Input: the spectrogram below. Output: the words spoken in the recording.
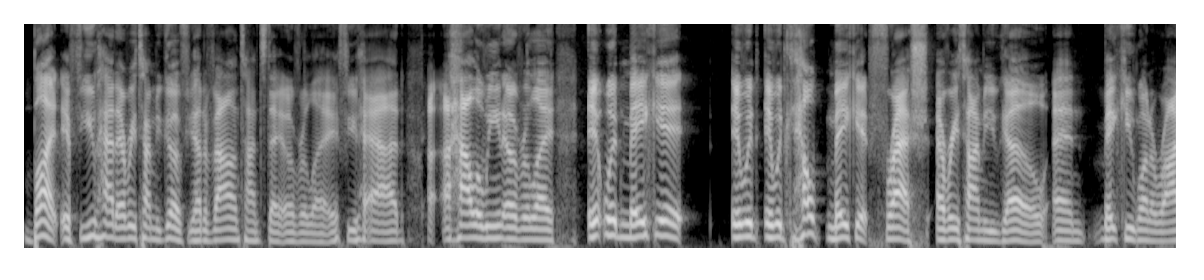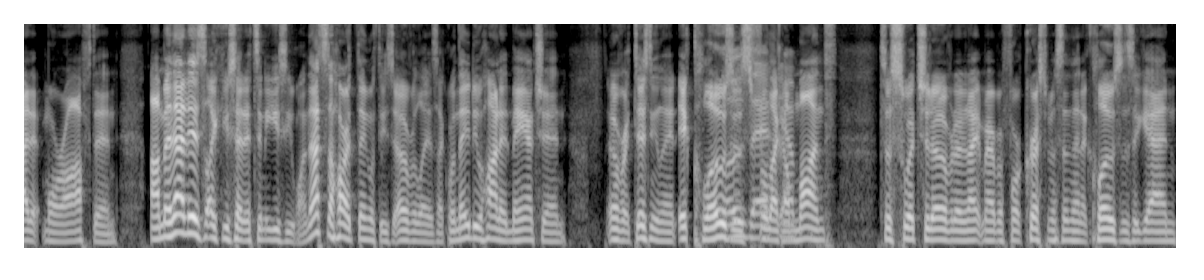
But if you had every time you go, if you had a Valentine's Day overlay, if you had a, a Halloween overlay, it would make it it would it would help make it fresh every time you go and make you want to ride it more often. Um, and that is like you said, it's an easy one. That's the hard thing with these overlays. Like when they do Haunted Mansion over at Disneyland, it closes Close for it, like a month to switch it over to Nightmare Before Christmas, and then it closes again.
